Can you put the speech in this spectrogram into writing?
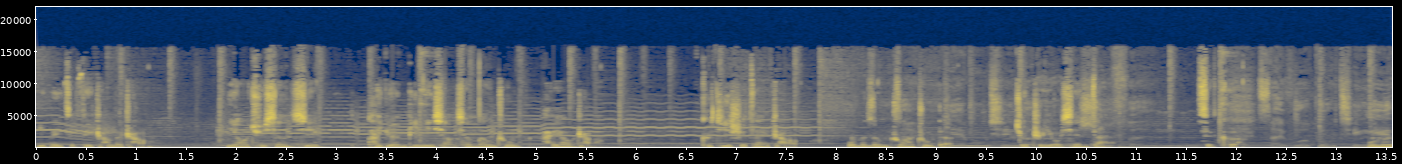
一辈子非常的长，你要去相信，它远比你想象当中还要长。可即使再长，我们能抓住的，就只有现在，此刻。无论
